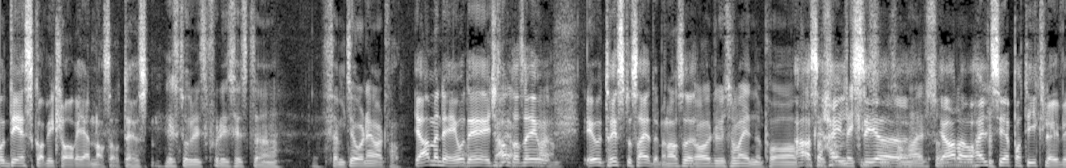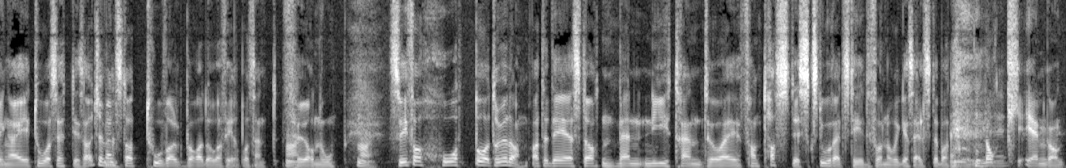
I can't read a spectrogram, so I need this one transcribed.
Og det skal vi klare igjen altså til høsten. Historisk for de siste 50 årene, i hvert fall. Ja, men det er jo det. ikke sant? Altså, det, er jo, det er jo trist å si det, men altså Det var du som var inne på altså, helt siden, sånn her. Så, ja, da, og helt siden partikløyvinga i 72 så har ikke Venstre hatt to valg på rad over 4 før nå. Nei. Så vi får håpe og tro da, at det er starten med en ny trend og en fantastisk storhetstid for Norges eldste parti nok en gang.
